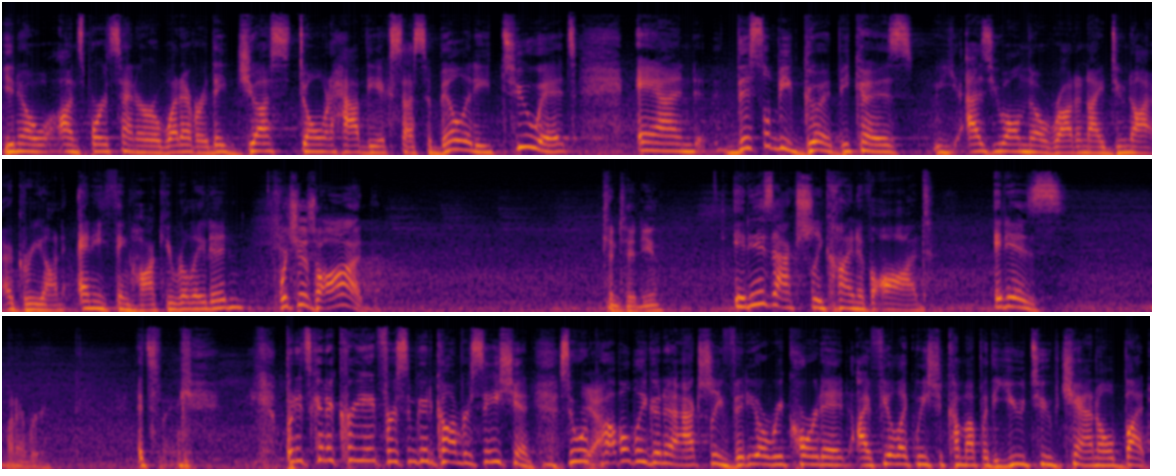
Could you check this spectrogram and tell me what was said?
you know, on Sports Center or whatever. They just don't have the accessibility to it. And this will be good because, as you all know, Rod and I do not agree on anything hockey related. Which is odd. Continue. it is actually kind of odd. It is, whatever. It's, but it's going to create for some good conversation. So we're Yeah. probably going to actually video record it. I feel like we should come up with a YouTube channel, but.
